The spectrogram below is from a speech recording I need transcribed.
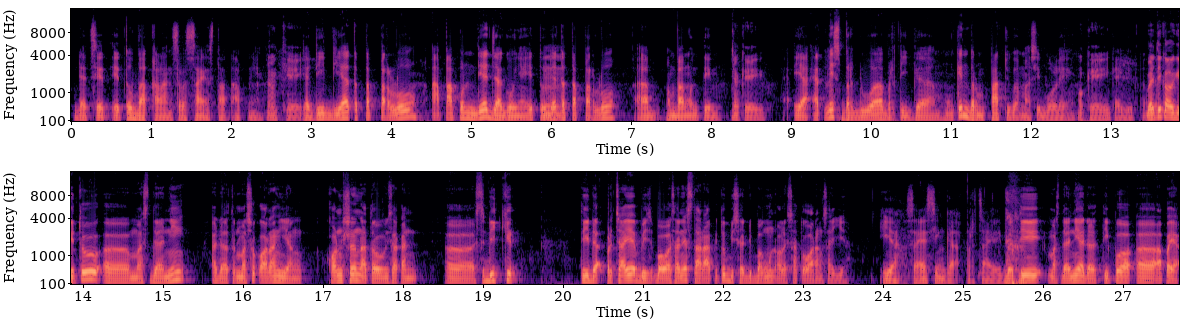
that's it. Itu bakalan selesai startupnya. Oke. Jadi dia tetap perlu, apa pun dia jagonya itu, dia tetap perlu uh, membangun tim. Oke. Ya, at least berdua, bertiga, mungkin berempat juga masih boleh. Oke. Kayak gitu. Berarti kalau gitu eh, Mas Dani adalah termasuk orang yang concern atau misalkan eh, sedikit tidak percaya bahwasannya startup itu bisa dibangun oleh satu orang saja. Iya, saya sih nggak percaya itu. Berarti Mas Dani adalah tipe eh, apa ya?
